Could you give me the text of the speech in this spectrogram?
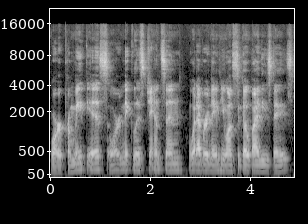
or Prometheus, or Nicholas Jansen, whatever name he wants to go by these days.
